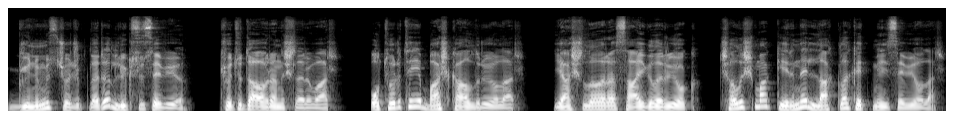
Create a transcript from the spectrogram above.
Günümüz çocukları lüksü seviyor. Kötü davranışları var. Otoriteyi baş kaldırıyorlar. Yaşlılara saygıları yok. Çalışmak yerine laklak etmeyi seviyorlar.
